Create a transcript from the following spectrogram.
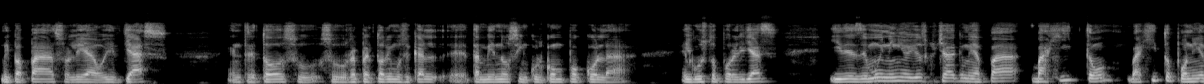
Mi papá solía oír jazz, entre todo su, repertorio musical eh, también nos inculcó un poco la, el gusto por el jazz. Y desde muy niño yo escuchaba que mi papá bajito, bajito ponía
